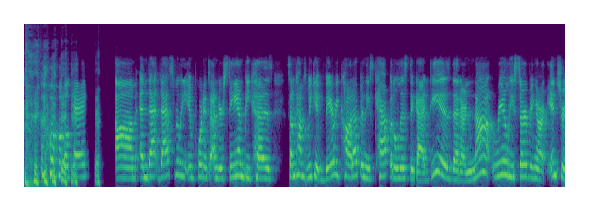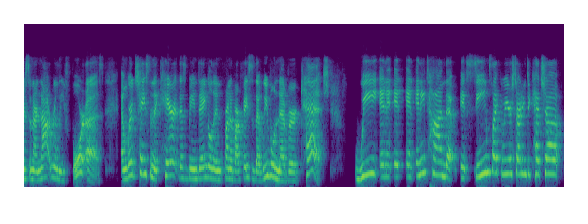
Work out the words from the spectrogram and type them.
okay. Um, and that that's really important to understand because sometimes we get very caught up in these capitalistic ideas that are not really serving our interests and are not really for us. And we're chasing a carrot that's being dangled in front of our faces that we will never catch. We and it, it and time that it seems like we are starting to catch up,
